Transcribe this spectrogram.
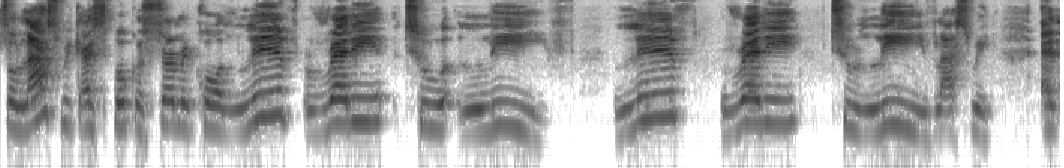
So last week I spoke a sermon called Live Ready to Leave. Live Ready to Leave last week. And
